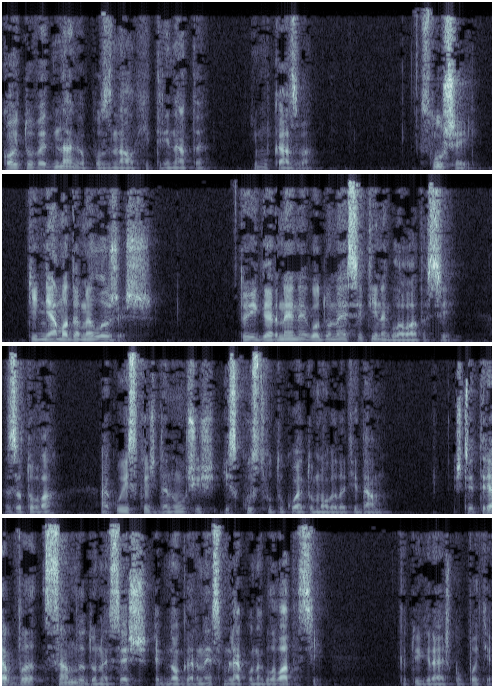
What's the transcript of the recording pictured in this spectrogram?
който веднага познал хитрината и му казва — Слушай, ти няма да ме лъжеш. Той гърне не го донесе ти на главата си. Затова, ако искаш да научиш изкуството, което мога да ти дам, ще трябва сам да донесеш едно гърне с мляко на главата си, като играеш по пътя.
